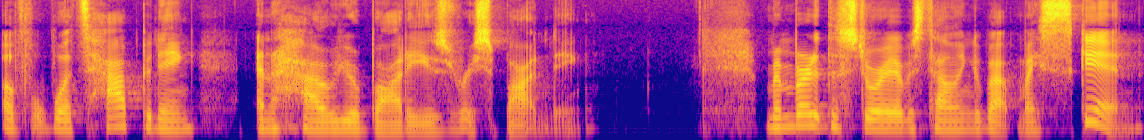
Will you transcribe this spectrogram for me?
of what's happening and how your body is responding. Remember the story I was telling about my skin?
